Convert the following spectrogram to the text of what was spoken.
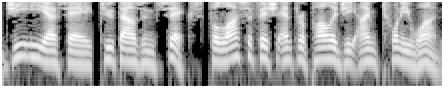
GESA 2006 Philosophische Anthropologie im 21.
